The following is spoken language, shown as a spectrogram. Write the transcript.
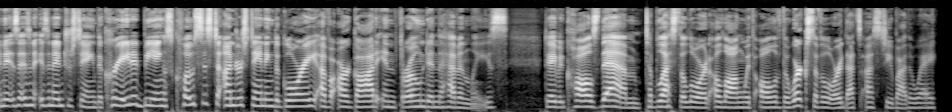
and isn't, isn't interesting? The created beings closest to understanding the glory of our God enthroned in the heavenlies. David calls them to bless the Lord along with all of the works of the Lord. That's us too, by the way.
